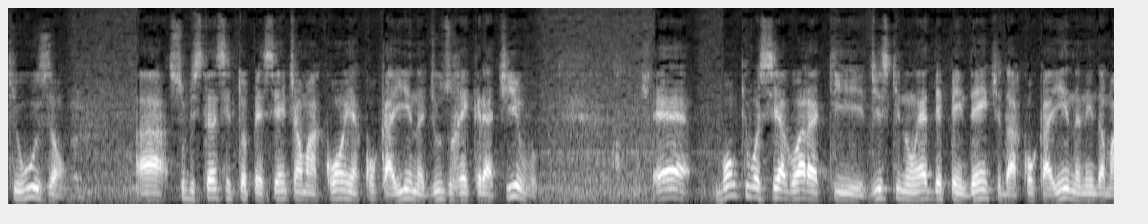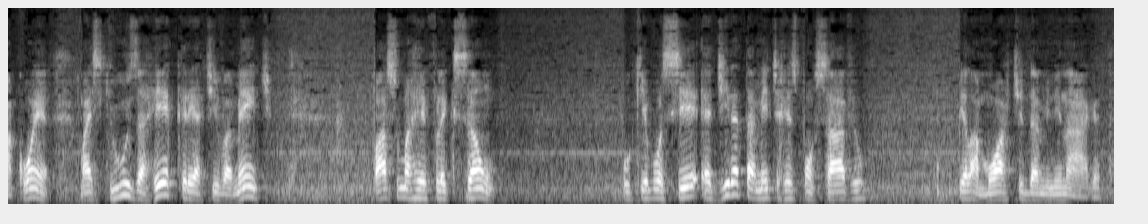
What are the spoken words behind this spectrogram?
que usam a substância entorpecente, a maconha, a cocaína de uso recreativo, é bom que você agora que diz que não é dependente da cocaína nem da maconha, mas que usa recreativamente, faça uma reflexão, porque você é diretamente responsável pela morte da menina Ágata.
